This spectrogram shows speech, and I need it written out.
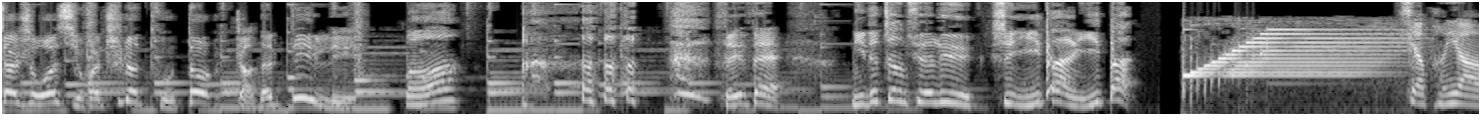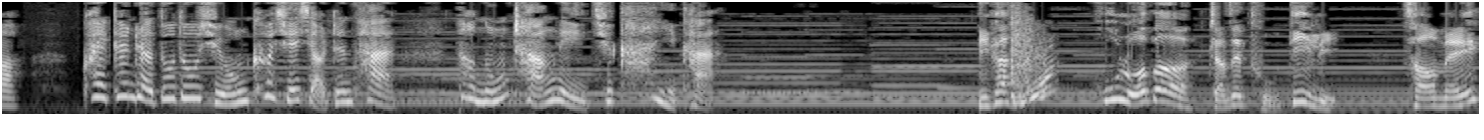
但是我喜欢吃的土豆长在地里。啊，哈哈哈肥肥，你的正确率是一半一半。小朋友，快跟着嘟嘟熊科学小侦探到农场里去看一看。你看，胡萝卜长在土地里，草莓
